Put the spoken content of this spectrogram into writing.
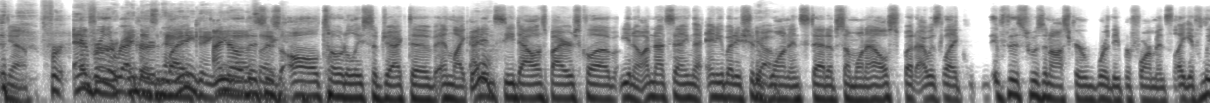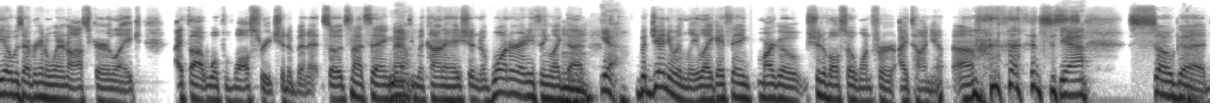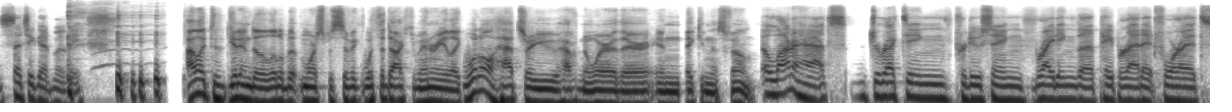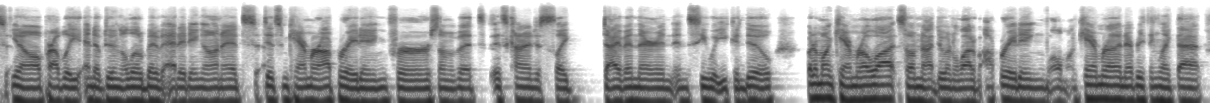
Yeah. forever and for the record, doesn't have like, anything I know, it's this is all totally subjective, and like I didn't see Dallas Buyers Club. You know, I'm not saying that anybody should have Yeah. won instead of someone else, but I was like, if this was an Oscar-worthy performance, like if Leo was ever going to win an Oscar, like I thought Wolf of Wall Street should have been it. So it's not saying Yeah. Matthew McConaughey shouldn't have won or anything like that, yeah but genuinely, like I think Margot should have also won for I Tonya. Um, it's just yeah so good, such a good movie. I like to get into a little bit more specific with the documentary. Like, what all hats are you having to wear there in making this film? a lot of hats directing producing writing the paper edit for it you know i'll probably end up doing a little bit of editing on it did some camera operating for some of it it's kind of just like dive in there and, and see what you can do but i'm on camera a lot so i'm not doing a lot of operating while i'm on camera and everything like that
